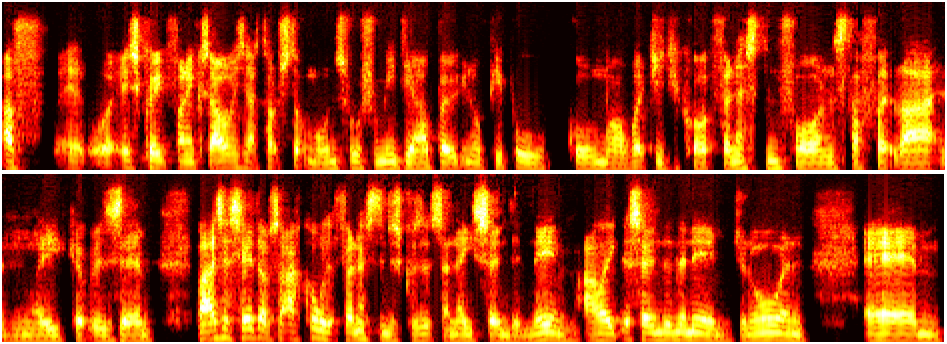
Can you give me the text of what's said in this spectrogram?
I've it's quite funny because I always I touched it on my own social media about you know people going well what did you call it Finnieston for? and stuff like that and like it was um, but as I said I was I called it Finnieston just because it's a nice sounding name. I like the sound of the name you know? And um,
